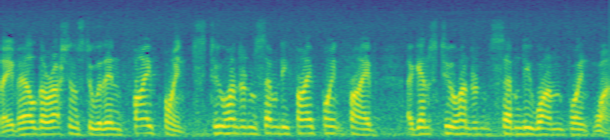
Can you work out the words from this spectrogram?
They've held the Russians to within five points, 275.5 against 271.1.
